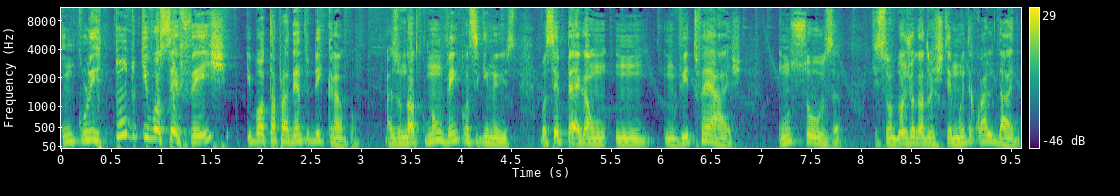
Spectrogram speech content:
incluir tudo que você fez e botar para dentro de campo. Mas o Náutico não vem conseguindo isso. Você pega um, um, um Vitor Reais, um Souza, que são dois jogadores que têm muita qualidade.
